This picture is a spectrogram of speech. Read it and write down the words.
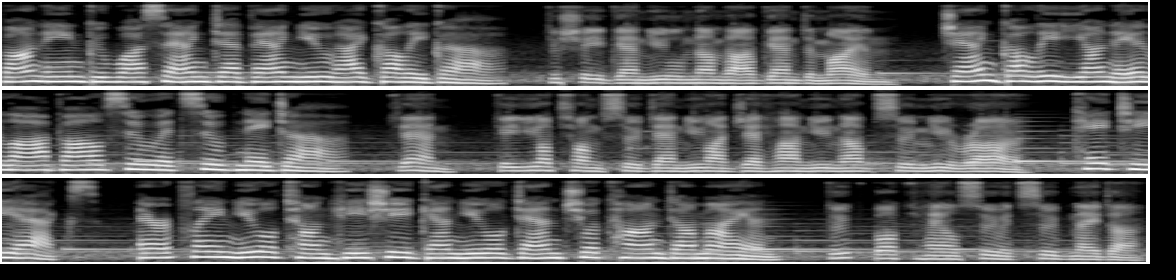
Bonin Guwasang Devang Ui Gulliga. Dushi Gan Yul Num Argandamayan. Jang Gully Yun A La Bal Suit Subnada. Jan. Gi Yotong Sudan Ui Jehan Unub Su Mu Ro. KTX, Airplane Yul Tong Hishi Gan Yul Dan Chukan Damayan. Duk Bok Hail Suit Subnada.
